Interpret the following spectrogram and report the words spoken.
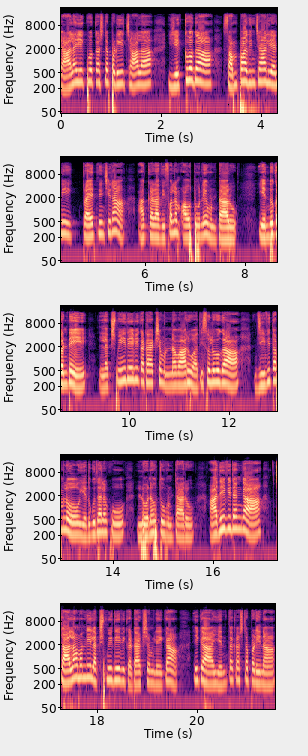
చాలా ఎక్కువ కష్టపడి చాలా ఎక్కువగా సంపాదించాలి అని ప్రయత్నించినా అక్కడ విఫలం అవుతూనే ఉంటారు. ఎందుకంటే లక్ష్మీదేవి కటాక్షం ఉన్నవారు అతి సులువుగా జీవితంలో ఎదుగుదలకు లోనవుతూ ఉంటారు. అదేవిధంగా చాలామంది లక్ష్మీదేవి కటాక్షం లేక ఇక ఎంత కష్టపడినా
